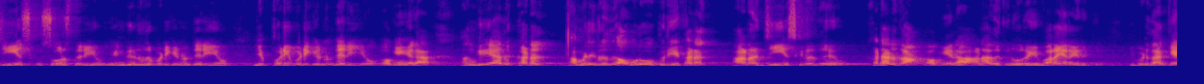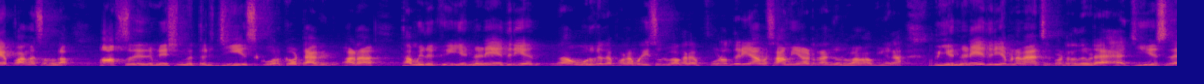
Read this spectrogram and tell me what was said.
ஜிஎஸ்க்கு சோர்ஸ் தெரியும். எங்கேருந்து படிக்கணும் தெரியும். எப்படி படிக்கணும் தெரியும். ஓகேங்களா அங்கேயாவது கடல். தமிழ்ங்கிறது அவ்வளோ பெரிய கடல். ஆனால் ஜிஎஸ்ங்கிறது கடல் தான் ஓகேங்களா ஆனால் அதுக்குன்னு ஒரு வரையறை இருக்குது இப்படி தான் கேட்பாங்க சொல்லலாம். ஆப்ஷனல் எலிமினேஷன் மெத்தட் ஜிஎஸ்க்கு ஒர்க் அவுட் ஆகுது. ஆனால் தமிழுக்கு என்னன்னே தெரியாது. ஊருக்கு ஊருக்கதை பழமொழி சொல்லுவாங்கல்ல பூனம் தெரியாமல் சாமி ஆடுறான்னு சொல்லுவாங்க அப்படிங்களா அப்போ என்னன்னே தெரியாமல் நம்ம ஆன்சர் பண்ணுறதை விட ஜிஎஸ்ல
